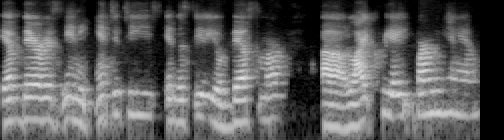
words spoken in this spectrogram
if there is any entities in the city of Bessemer uh, like Create Birmingham?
